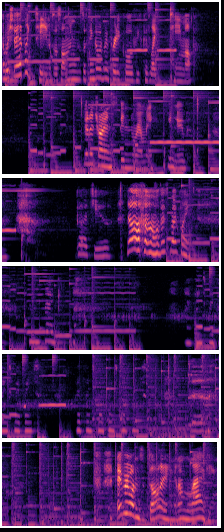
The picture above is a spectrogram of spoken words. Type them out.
I wish they had like teams or something because I think it would be pretty cool if you could like team up. You're gonna try and spin around me, you noob. Got you. No, that's my point. My points, my points, my points. My points, my points, my points. Everyone's dying and I'm lagging.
